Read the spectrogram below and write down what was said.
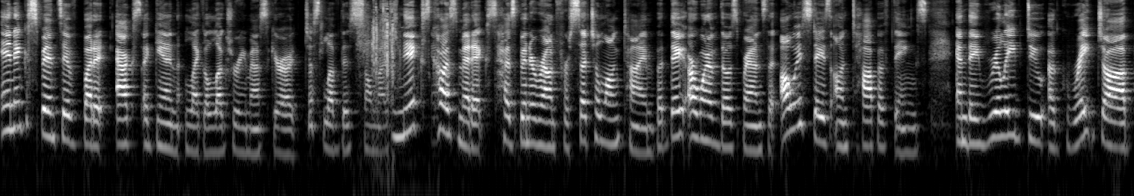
inexpensive but it acts again like a luxury mascara. I just love this so much. Nyx cosmetics has been around for such a long time but they are one of those brands that always stays on top of things and they really do a great job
